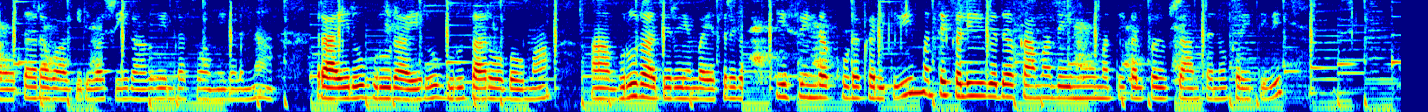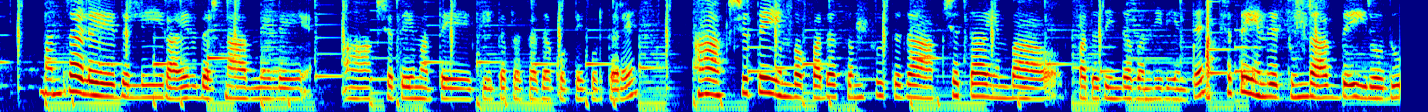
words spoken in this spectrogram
ಅವತಾರವಾಗಿರುವ ಶ್ರೀ ರಾಘವೇಂದ್ರ ಸ್ವಾಮಿಗಳನ್ನು ರಾಯರು, ಗುರುರಾಯರು, ಗುರು ಸಾರ್ವಭೌಮ ಗುರುರಾಜರು ಎಂಬ ಹೆಸರು ಹೆಸರಿಂದ ಕೂಡ ಕರಿತೀವಿ. ಮತ್ತು ಕಲಿಯುಗದ ಕಾಮಧೇನು ಮತ್ತು ಕಲ್ಪವೃಕ್ಷ ಅಂತಲೂ ಕರಿತೀವಿ. ಮಂತ್ರಾಲಯದಲ್ಲಿ ರಾಯರ ದರ್ಶನ ಆದಮೇಲೆ ಅಕ್ಷತೆ ಮತ್ತು ತೀರ್ಥಪ್ರಸಾದ ಕೊಟ್ಟೆ ಕೊಡ್ತಾರೆ. ಆ ಅಕ್ಷತೆ ಎಂಬ ಪದ ಸಂಸ್ಕೃತದ ಅಕ್ಷತ ಎಂಬ ಪದದಿಂದ ಬಂದಿದೆಯಂತೆ. ಅಕ್ಷತೆ ಎಂದರೆ ತುಂಡಾಗದೆ ಇರೋದು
